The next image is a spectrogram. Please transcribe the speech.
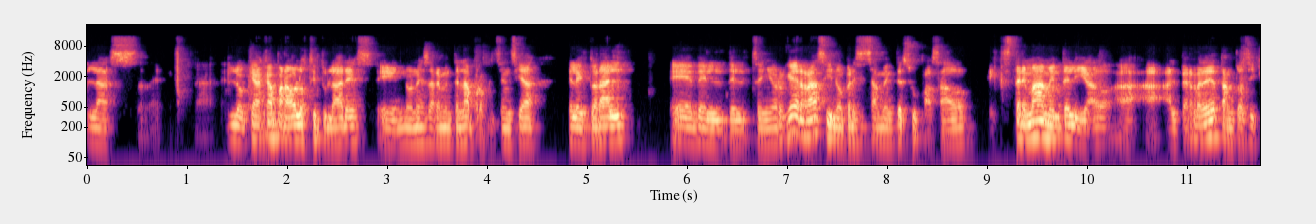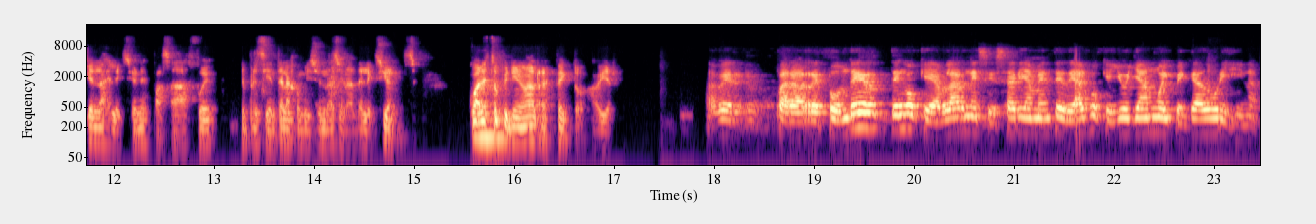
las, lo que ha acaparado los titulares, no necesariamente es la proficiencia electoral eh, del, señor Guerra, sino precisamente su pasado extremadamente ligado al PRD, tanto así que en las elecciones pasadas fue el presidente de la Comisión Nacional de Elecciones. ¿Cuál es tu opinión al respecto, Javier? A ver, para responder tengo que hablar necesariamente de algo que yo llamo el pecado original.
